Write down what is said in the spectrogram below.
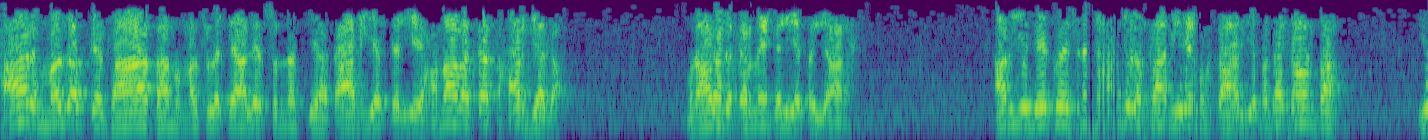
ہر مذہب کے ساتھ ہم مسل کے آل سنت کی حقانیت کے لیے ہما وقت ہر جگہ مناظر کرنے کے لیے تیار ہیں۔ اب یہ دیکھو، اس نے کہا جو رکھا میر مختار، یہ پتہ کون تھا؟ یہ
